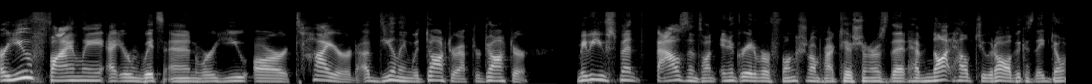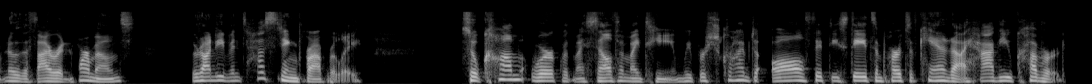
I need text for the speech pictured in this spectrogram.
Are you finally at your wits' end where you are tired of dealing with doctor after doctor? Maybe you've spent thousands on integrative or functional practitioners that have not helped you at all because they don't know the thyroid and hormones. They're not even testing properly. So come work with myself and my team. We prescribe to all 50 states and parts of Canada. I have you covered.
